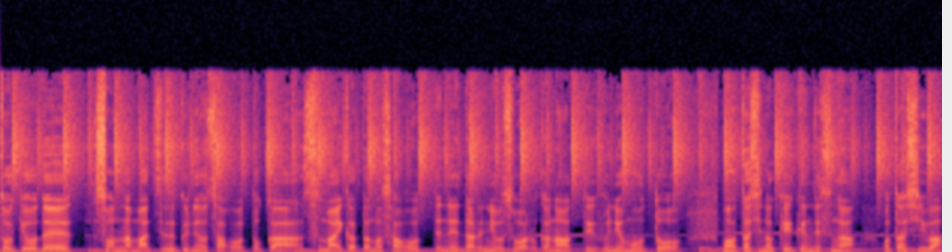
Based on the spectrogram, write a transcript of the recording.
東京でそんな街づくりの作法とか住まい方の作法ってね誰に教わるかなっていうふうに思うと、まあ、私の経験ですが私は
